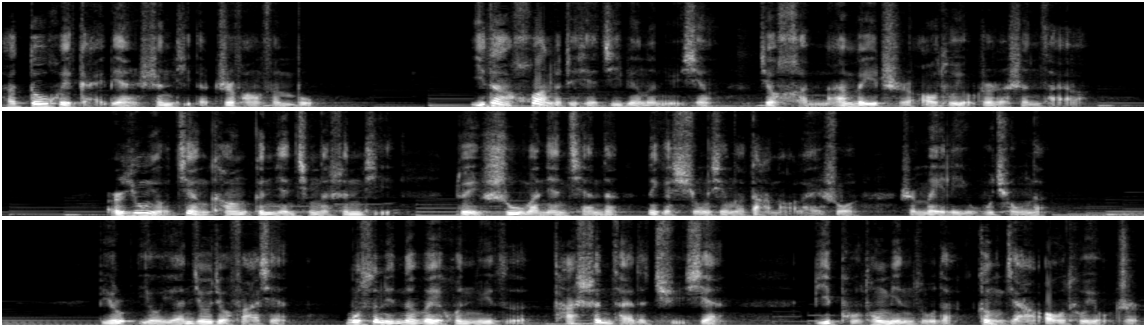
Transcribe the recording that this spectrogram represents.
它都会改变身体的脂肪分布。一旦患了这些疾病的女性，就很难维持凹凸有致的身材了。而拥有健康跟年轻的身体，对十五万年前的那个雄性的大脑来说是魅力无穷的。比如有研究就发现，穆斯林的未婚女子，她身材的曲线比普通民族的更加凹凸有致。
